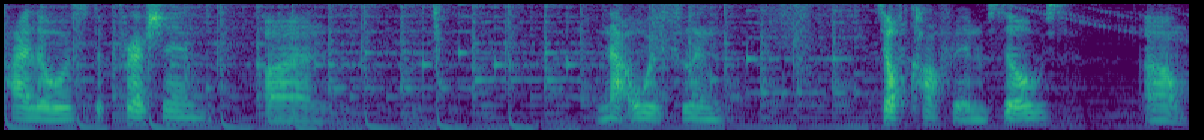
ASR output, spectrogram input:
high levels of depression and not always feeling self-confident in themselves um,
